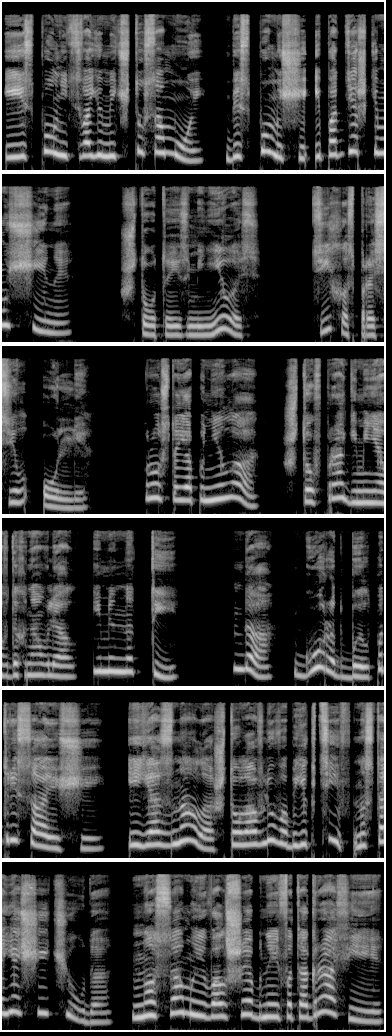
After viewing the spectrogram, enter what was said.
и исполнить свою мечту самой, без помощи и поддержки мужчины. Что-то изменилось? Тихо спросил Олли. Просто я поняла, что в Праге меня вдохновлял именно ты. Да, город был потрясающий, и я знала, что ловлю в объектив настоящее чудо. Но самые волшебные фотографии...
